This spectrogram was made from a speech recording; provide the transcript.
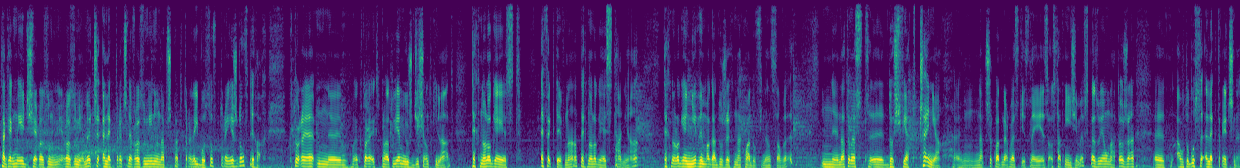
tak jak my je dzisiaj rozumie, rozumiemy, czy elektryczne w rozumieniu na przykład trolejbusów, które jeżdżą w Tychach, które, mm, które eksploatujemy już dziesiątki lat. Technologia jest efektywna, technologia jest tania, technologia nie wymaga dużych nakładów finansowych. Mm, Natomiast e, doświadczenia, na przykład norweskie z, ostatniej zimy, wskazują na to, że e, autobusy elektryczne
